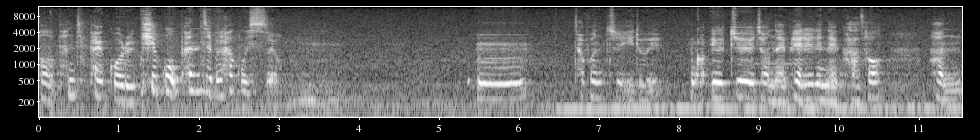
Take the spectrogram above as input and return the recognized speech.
어, 편집할 거를 켜고 편집을 하고 있어요. 음, 저번 주 일요일, 그러니까 일주일 전에 베를린에 가서 한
